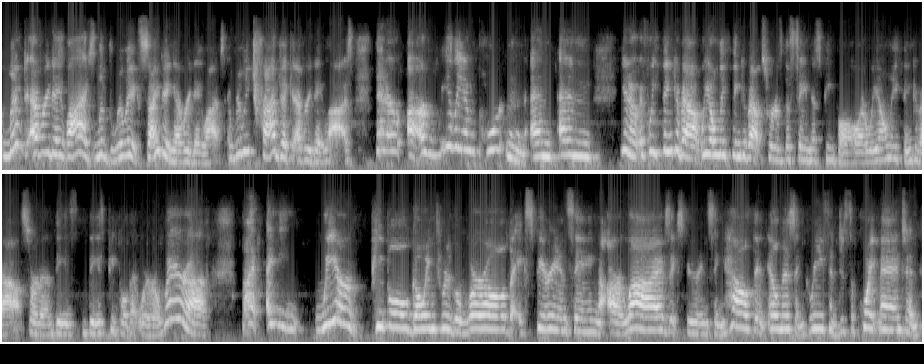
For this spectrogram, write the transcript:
lived everyday lives, lived really exciting everyday lives, and really tragic everyday lives that are are really important. And and you know, if we think about, we only think about sort of the famous people, or we only think about sort of these these people that we're we're aware of. But I mean, we are people going through the world, experiencing our lives, experiencing health and illness and grief and disappointment and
